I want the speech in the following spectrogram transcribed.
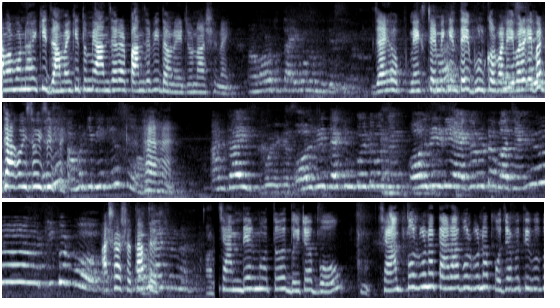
আমার মনে হয় কি জামাইকে তুমি আনজার আর পাঞ্জাবি দাও না এর জন্য আসে নাই। আমারও তো তাই মনে হইতেছে। যাই হোক নেক্সট টাইমে কিন্তু এই ভুল করবা না। এবার এবার যা হইছে হইছে। আমার কি বিয়ে হ্যাঁ হ্যাঁ। গাইস অলরেডি দেখেন কয়টা বাজে? অলরেডি 11টা বাজে। কি করব? আচ্ছা আচ্ছা তাতে চাঁদের মতো দুইটা বউ। চাঁদ বলব না তারা বলব না প্রজাপতি বলব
